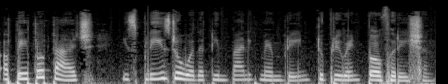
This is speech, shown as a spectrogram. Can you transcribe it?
A paper patch is placed over the tympanic membrane to prevent perforation.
